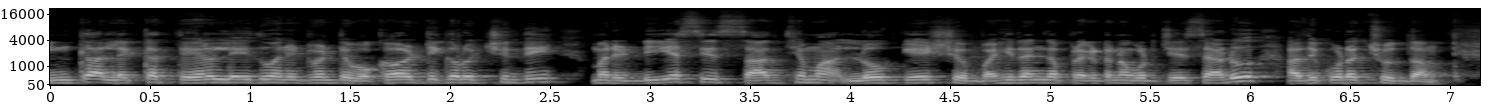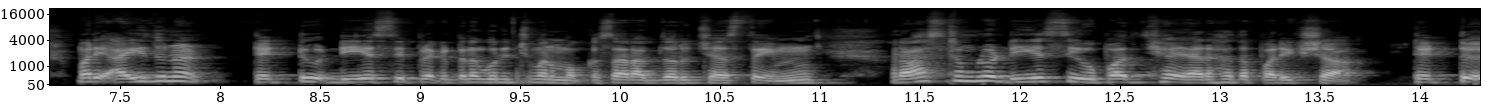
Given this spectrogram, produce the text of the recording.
ఇంకా లెక్క తేలలేదు అనేటువంటి ఒక ఆర్టికల్ వచ్చింది. మరి డిఎస్సి సాధ్యమా? లోకేష్ బహిరంగ ప్రకటన ఒకటి చేశాడు. అది కూడా చూద్దాం. మరి ఐదున టెట్ డిఎస్సి ప్రకటన గురించి మనం ఒక్కసారి అబ్జర్వ్ చేస్తే రాష్ట్రంలో డిఎస్సి ఉపాధ్యాయ అర్హత పరీక్ష టెట్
